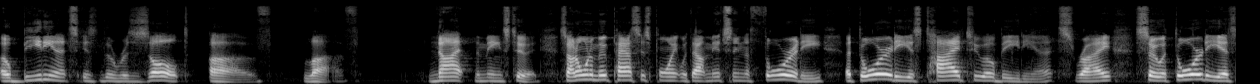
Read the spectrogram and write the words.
Obedience is the result of love not the means to it. So I don't want to move past this point without mentioning authority. Authority is tied to obedience, right? So authority it,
